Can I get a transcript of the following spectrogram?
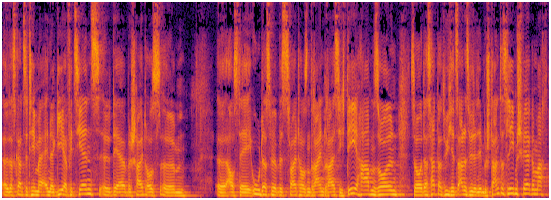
äh, das ganze Thema Energieeffizienz, äh, der Bescheid aus ähm, äh, aus der EU, dass wir bis 2033 D haben sollen. So, das hat natürlich jetzt alles wieder dem Bestand des Lebens schwer gemacht.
